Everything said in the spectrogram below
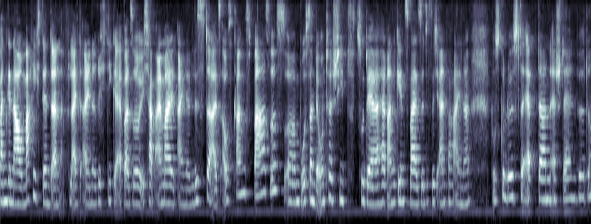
wann genau mache ich denn dann vielleicht eine richtige App? Also ich habe einmal eine Liste als Ausgangsbasis. Äh, wo ist dann der Unterschied zu der Herangehensweise, dass ich einfach eine losgelöste App dann erstellen würde?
